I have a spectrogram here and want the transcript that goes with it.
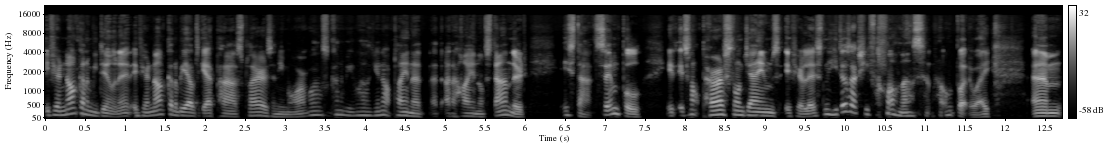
if you're not gonna be doing it, if you're not gonna be able to get past players anymore, well, it's gonna be well, you're not playing at, at, at a high enough standard. It's that simple. It, it's not personal, James. If you're listening, he does actually follow Nelson Road, by the way. Um,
